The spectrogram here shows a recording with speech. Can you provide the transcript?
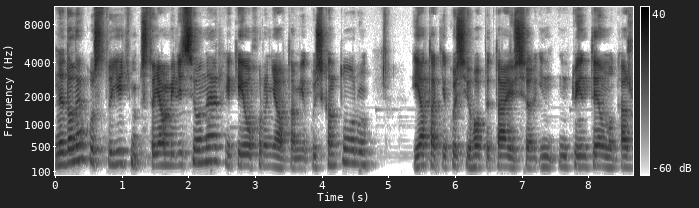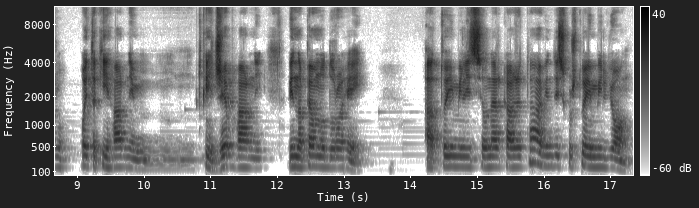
недалеко стоїть, стояв міліціонер, який охороняв там якусь контору. Я так якось його питаюся, інтуїтивно кажу: ой, такий гарний, такий джип гарний, він, напевно, дорогий. А той міліціонер каже, та, він десь коштує мільйон.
